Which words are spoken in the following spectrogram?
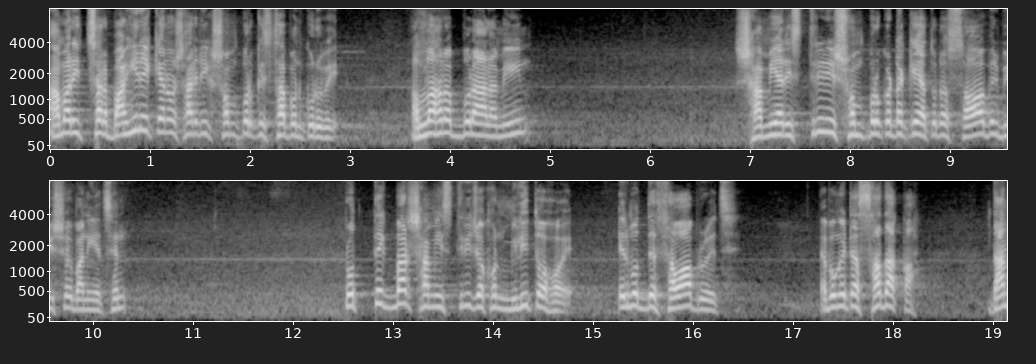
আমার ইচ্ছার বাহিরে কেন শারীরিক সম্পর্ক স্থাপন করবে? আল্লাহ রাব্বুল আলমিন স্বামী আর স্ত্রীর সম্পর্কটাকে এতটা স্বভাবের বিষয় বানিয়েছেন। প্রত্যেকবার স্বামী স্ত্রী যখন মিলিত হয়, এর মধ্যে সওয়াব রয়েছে এবং এটা সাদাকা। দান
